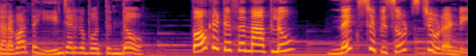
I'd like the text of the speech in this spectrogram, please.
తర్వాత ఏం జరగబోతుందో పాకెట్ ఎఫ్ఎం యాప్లో నెక్స్ట్ ఎపిసోడ్స్ చూడండి.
